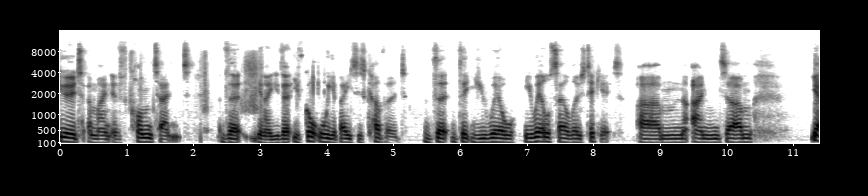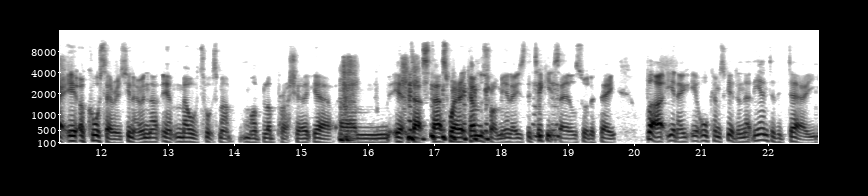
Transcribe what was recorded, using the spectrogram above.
good amount of content that you know that you've got all your bases covered that that you will you will sell those tickets. Um, and um, yeah it, of course there is you know and that you know, Mel talks about my blood pressure. Yeah um, it, that's that's where it comes from you know it's the ticket sales sort of thing. But you know it all comes good. And at the end of the day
